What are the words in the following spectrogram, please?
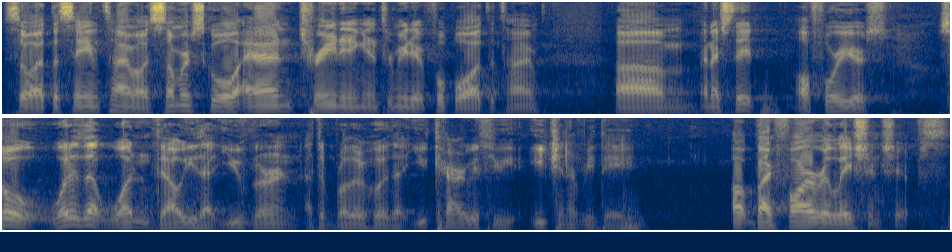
So at the same time, I was summer school and training intermediate football at the time, um, and I stayed all four years. So, what is that one value that you've learned at the Brotherhood that you carry with you each and every day? Uh, by far, relationships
